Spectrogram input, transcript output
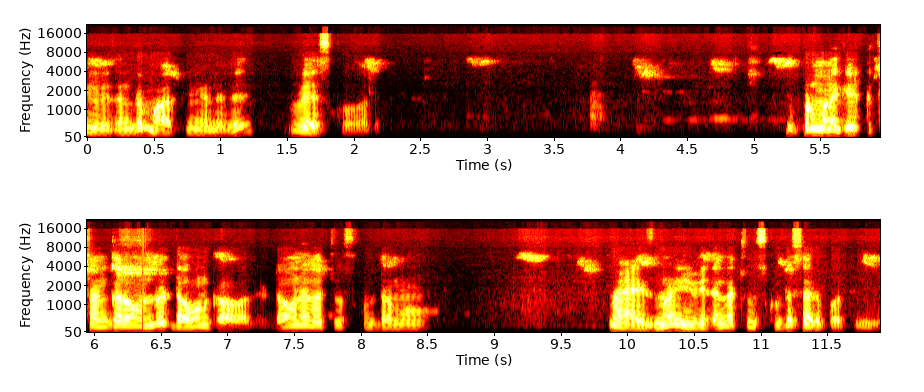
ఈ విధంగా మార్కింగ్ అనేది వేసుకోవాలి. ఇప్పుడు మనకి చంక రౌండ్ డౌన్ కావాలి. డౌన్ ఎలా చూసుకుంటాము? మాక్సిమం ఈ విధంగా చూసుకుంటే సరిపోతుంది.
